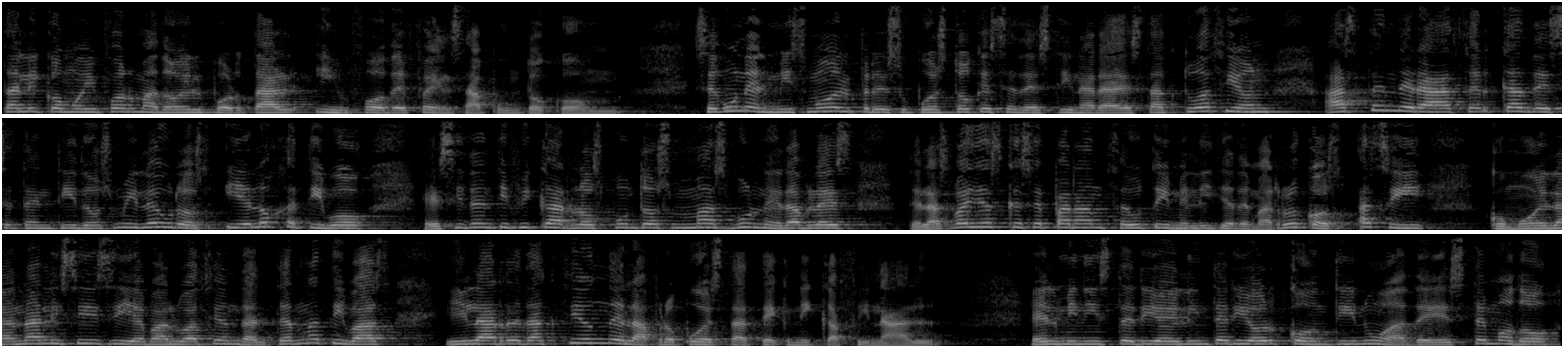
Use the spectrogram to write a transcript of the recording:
tal y como ha informado el portal infodefensa.com. Según el mismo, el presupuesto que se destinará a esta actuación ascenderá a cerca de 72.000 euros y el objetivo es identificar los puntos más vulnerables de las vallas que separan Ceuta y Melilla de Marruecos, así como el análisis y evaluación de alternativas y la redacción de la propuesta técnica final. El Ministerio del Interior continúa de este modo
